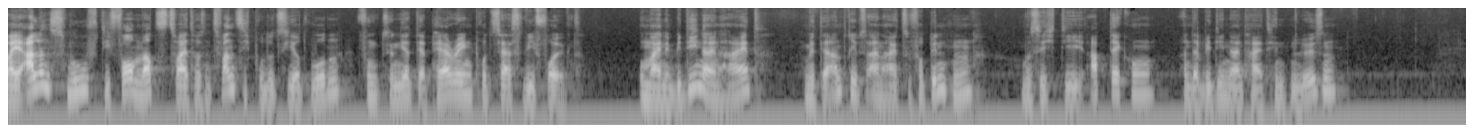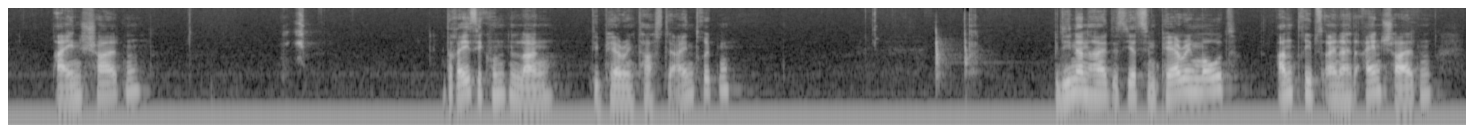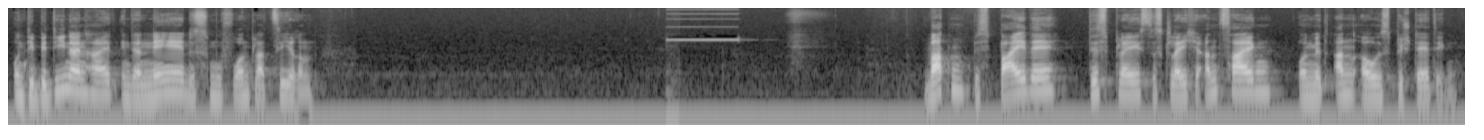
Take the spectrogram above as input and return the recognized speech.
Bei allen Smooth, die vor März 2020 produziert wurden, funktioniert der Pairing-Prozess wie folgt. Um eine Bedieneinheit mit der Antriebseinheit zu verbinden, muss ich die Abdeckung an der Bedieneinheit hinten lösen, einschalten, drei Sekunden lang die Pairing-Taste eindrücken. Bedieneinheit ist jetzt in Pairing-Mode, Antriebseinheit einschalten und die Bedieneinheit in der Nähe des Smooth One platzieren. Warten, bis beide Displays das gleiche anzeigen und mit An-Aus bestätigen.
